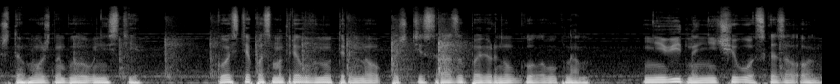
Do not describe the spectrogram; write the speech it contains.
что можно было унести. Костя посмотрел внутрь, но почти сразу повернул голову к нам. «Не видно ничего», — сказал он.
